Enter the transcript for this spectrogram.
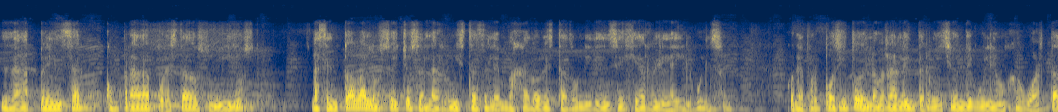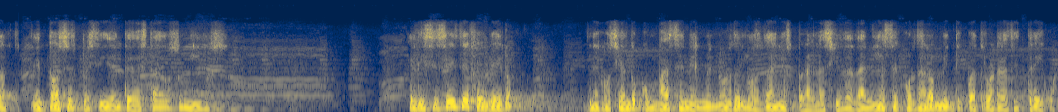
la prensa comprada por Estados Unidos acentuaba los hechos alarmistas del embajador estadounidense Henry Lane Wilson con el propósito de lograr la intervención de William Howard Taft, entonces presidente de Estados Unidos. El 16 de febrero, negociando con base en el menor de los daños para la ciudadanía, se acordaron 24 horas de tregua.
